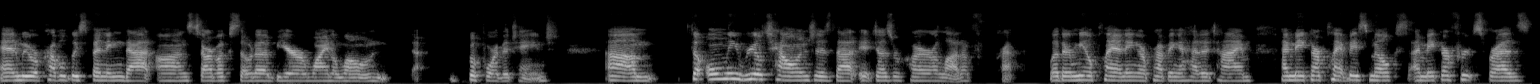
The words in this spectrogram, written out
And we were probably spending that on Starbucks soda, beer, wine alone uh, before the change. Um, the only real challenge is that it does require a lot of prep, whether meal planning or prepping ahead of time. I make our plant based milks, I make our fruit spreads.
